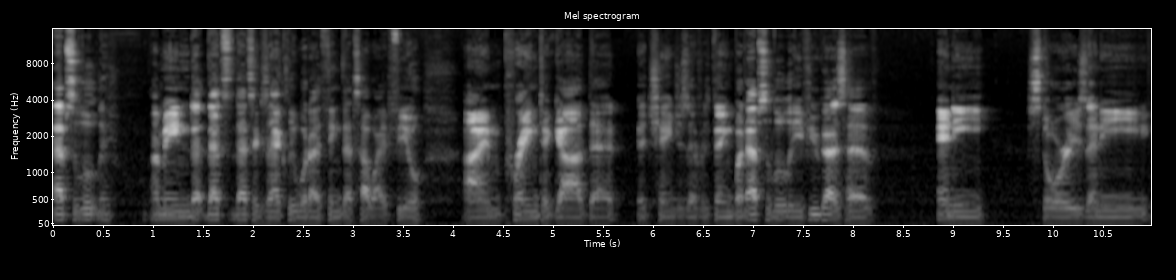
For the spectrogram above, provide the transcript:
Absolutely. I mean that that's that's exactly what I think. That's how I feel. I'm praying to God that it changes everything. But absolutely, if you guys have any stories, any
